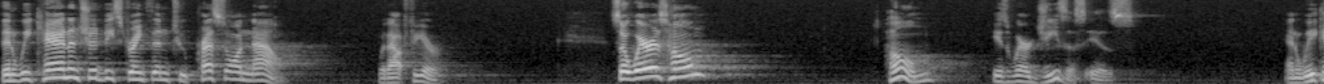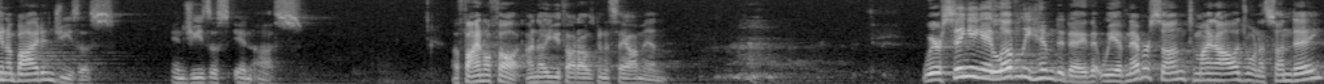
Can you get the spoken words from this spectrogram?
then we can and should be strengthened to press on now without fear. So, where is home? Home is where Jesus is and we can abide in Jesus and Jesus in us. A final thought. I know you thought I was going to say amen. We're singing a lovely hymn today that we have never sung, to my knowledge, on a Sunday.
